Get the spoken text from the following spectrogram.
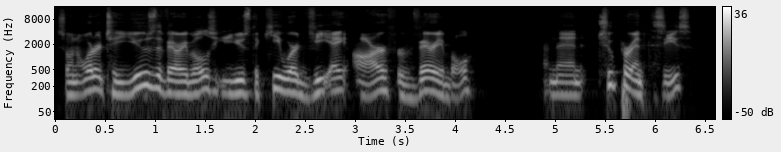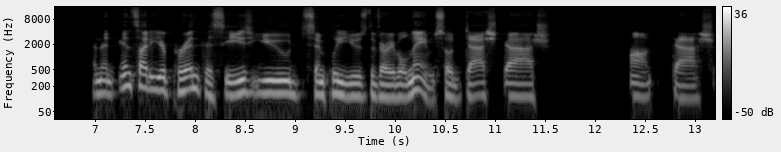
So in order to use the variables, you use the keyword var for variable, and then two parentheses, and then inside of your parentheses, you simply use the variable name. So dash dash font dash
